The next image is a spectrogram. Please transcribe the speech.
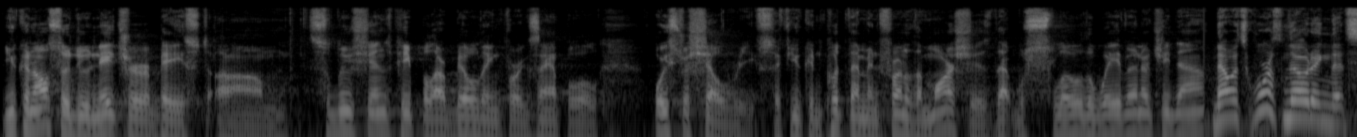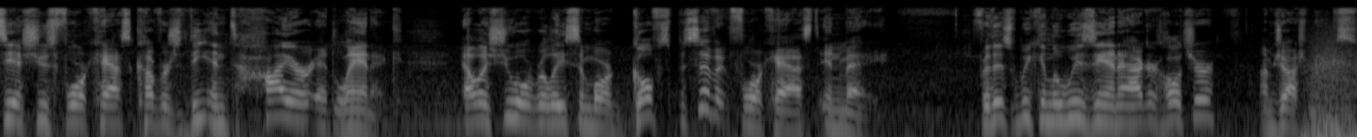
You can also do nature-based um, solutions. People are building, for example, oyster shell reefs. If you can put them in front of the marshes, that will slow the wave energy down. Now, it's worth noting that CSU's forecast covers the entire Atlantic. LSU will release a more Gulf specific forecast in May. For This Week in Louisiana Agriculture, I'm Josh Meeks.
